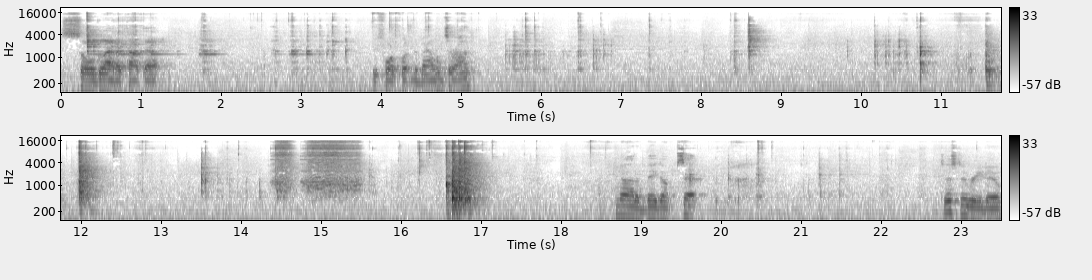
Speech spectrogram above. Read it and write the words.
So glad I caught that before putting the balancer on. Not a big upset. Just a redo.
